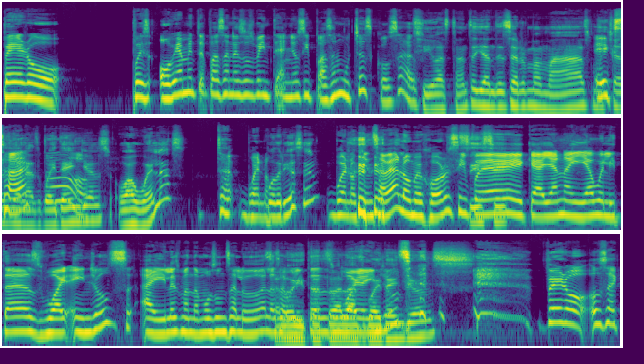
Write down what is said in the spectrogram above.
Pero, pues obviamente pasan esos 20 años y pasan muchas cosas. Sí, bastante. Ya han de ser mamás, muchas de las White Exacto. Angels. ¿O abuelas? Bueno, ¿Podría ser? bueno, quién sabe, a lo mejor sí, Sí, puede que hayan ahí abuelitas White Angels. Ahí les mandamos un saludo a las a abuelitas las White, White Angels. Angels. Pero, o sea,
